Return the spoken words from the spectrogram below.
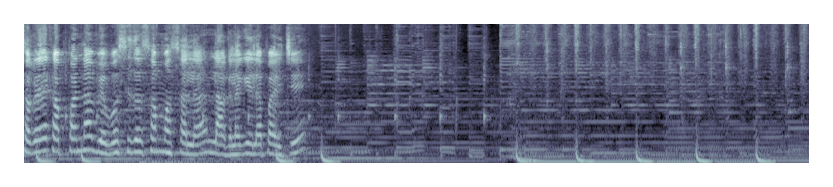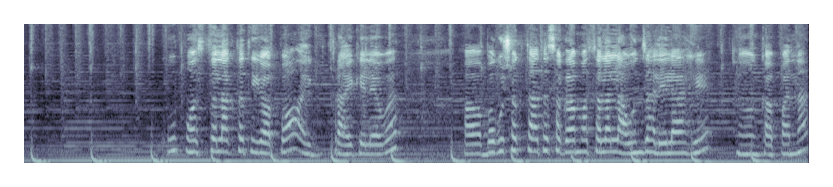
सगळ्या कापांना व्यवस्थित असा मसाला लागला गेला पाहिजे. खूप मस्त लागतात ही कापं एक फ्राय केल्यावर. बघू शकता आता सगळा मसाला लावून झालेला आहे कापांना.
